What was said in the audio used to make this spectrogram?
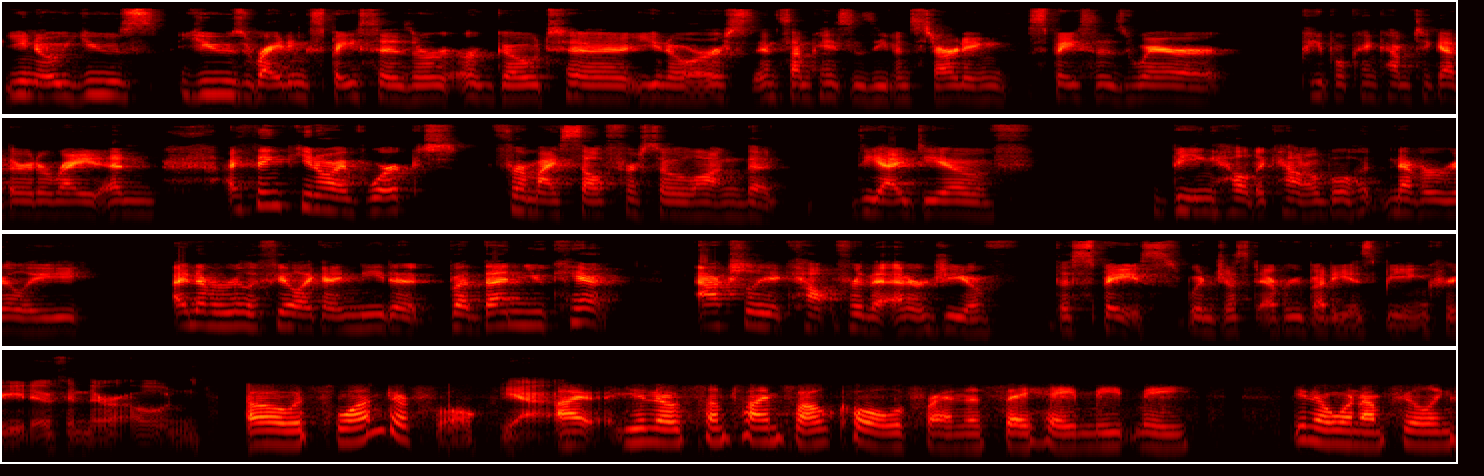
you know use use writing spaces or or go to you know or in some cases even starting spaces where people can come together to write and i think you know i've worked for myself for so long that the idea of being held accountable never really i never really feel like i need it but then you can't actually account for the energy of the space when just everybody is being creative in their own Oh, it's wonderful. yeah I, you know, sometimes I'll call a friend and say, "Hey, meet me," you know, when I'm feeling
